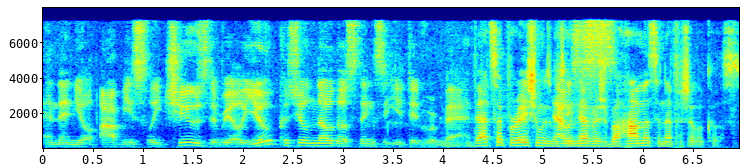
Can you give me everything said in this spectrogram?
and then you'll obviously choose the real you because you'll know those things that you did were bad. That separation was That between was- Nefesh Bahamas and Nefesh Elokus.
